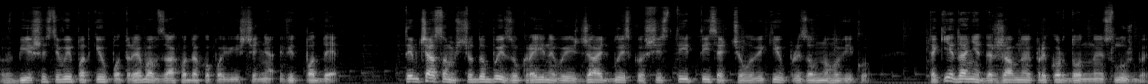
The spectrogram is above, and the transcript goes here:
в більшості випадків потреба в заходах оповіщення відпаде. Тим часом щодоби з України виїжджають близько 6 тисяч чоловіків призовного віку. Такі дані Державної прикордонної служби.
